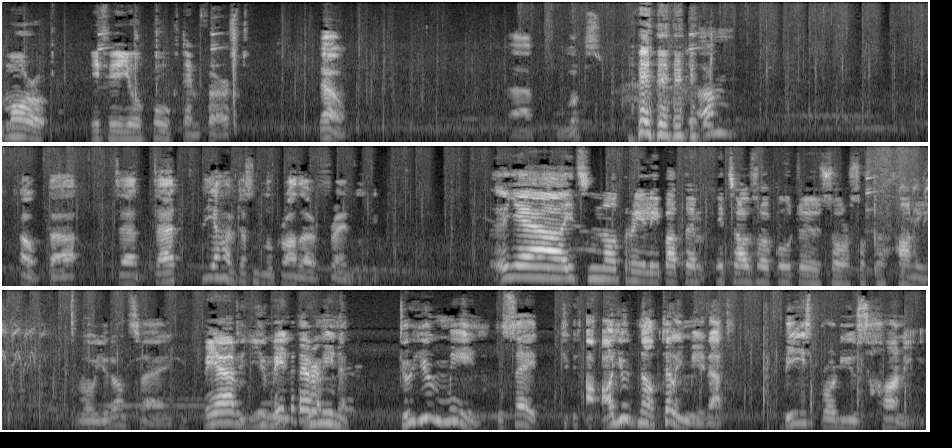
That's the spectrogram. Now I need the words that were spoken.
more if you cook them first. No. Uh, whoops. um, Oh, the, that that beehive doesn't look rather friendly. Yeah, it's not really, but um, it's also a good uh, source of uh, honey. Oh, you don't say. We have Do you mean? better- You mean? Do you mean to say? Are are you now telling me that bees produce honey?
